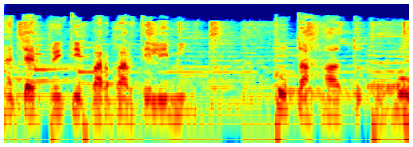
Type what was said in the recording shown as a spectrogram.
interprété par Barthélemy Kotahato Uho.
